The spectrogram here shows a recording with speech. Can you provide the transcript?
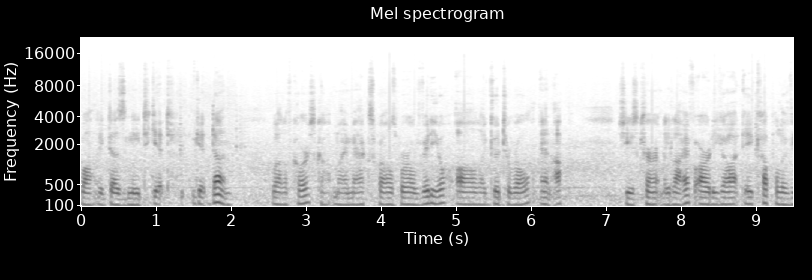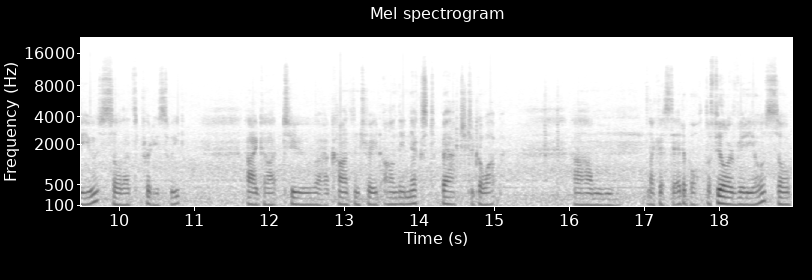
well, it does need to get, get done. Well, of course, got my Maxwell's World video all good to roll and up She's currently live, already got a couple of views, so that's pretty sweet. I got to uh, concentrate on the next batch to go up. Um, like I said about the filler videos, so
